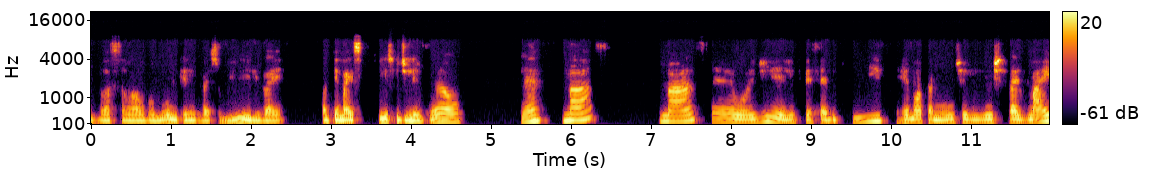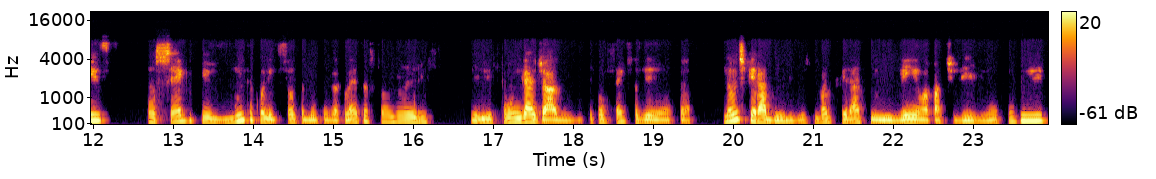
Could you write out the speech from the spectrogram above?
em relação ao volume que a gente vai subir, ele vai, vai ter mais risco de lesão, né? Mas mas é, hoje a gente percebe que remotamente a gente faz mais, consegue ter muita conexão também com os atletas quando eles eles estão engajados. Você consegue fazer essa, não esperar deles, a gente não pode esperar que venham a partir deles, né? Tem que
